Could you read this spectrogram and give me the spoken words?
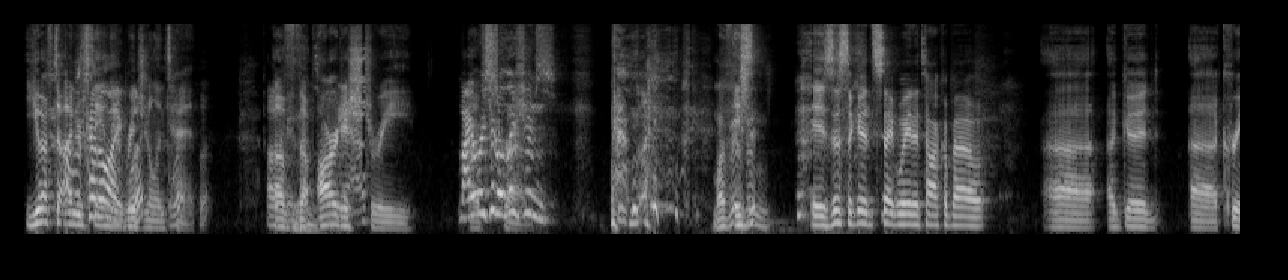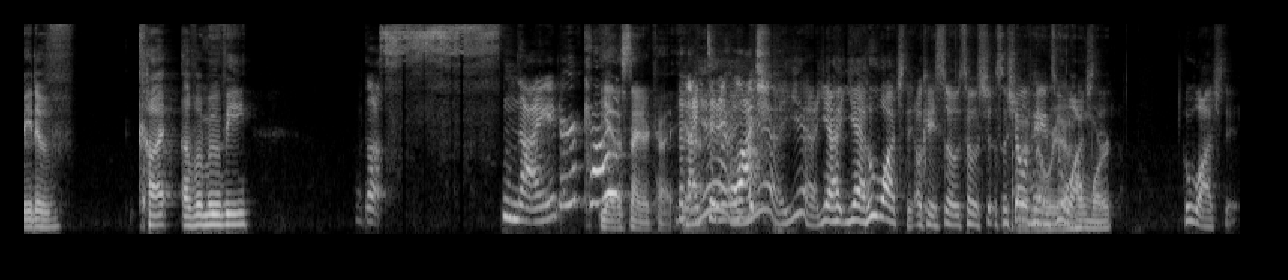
you have to understand kinda the like, original What? intent What? of the that's- artistry. My of original vision. Scrubs. my Is vision. Is this a good segue to talk about uh, a good uh, creative cut of a movie? The Snyder cut? Yeah, the Snyder cut. That yeah. I didn't watch. Yeah, yeah, yeah, yeah. Who watched it? Okay, so so so show of don't know, hands. we Who got watched homework. it? Who watched it?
